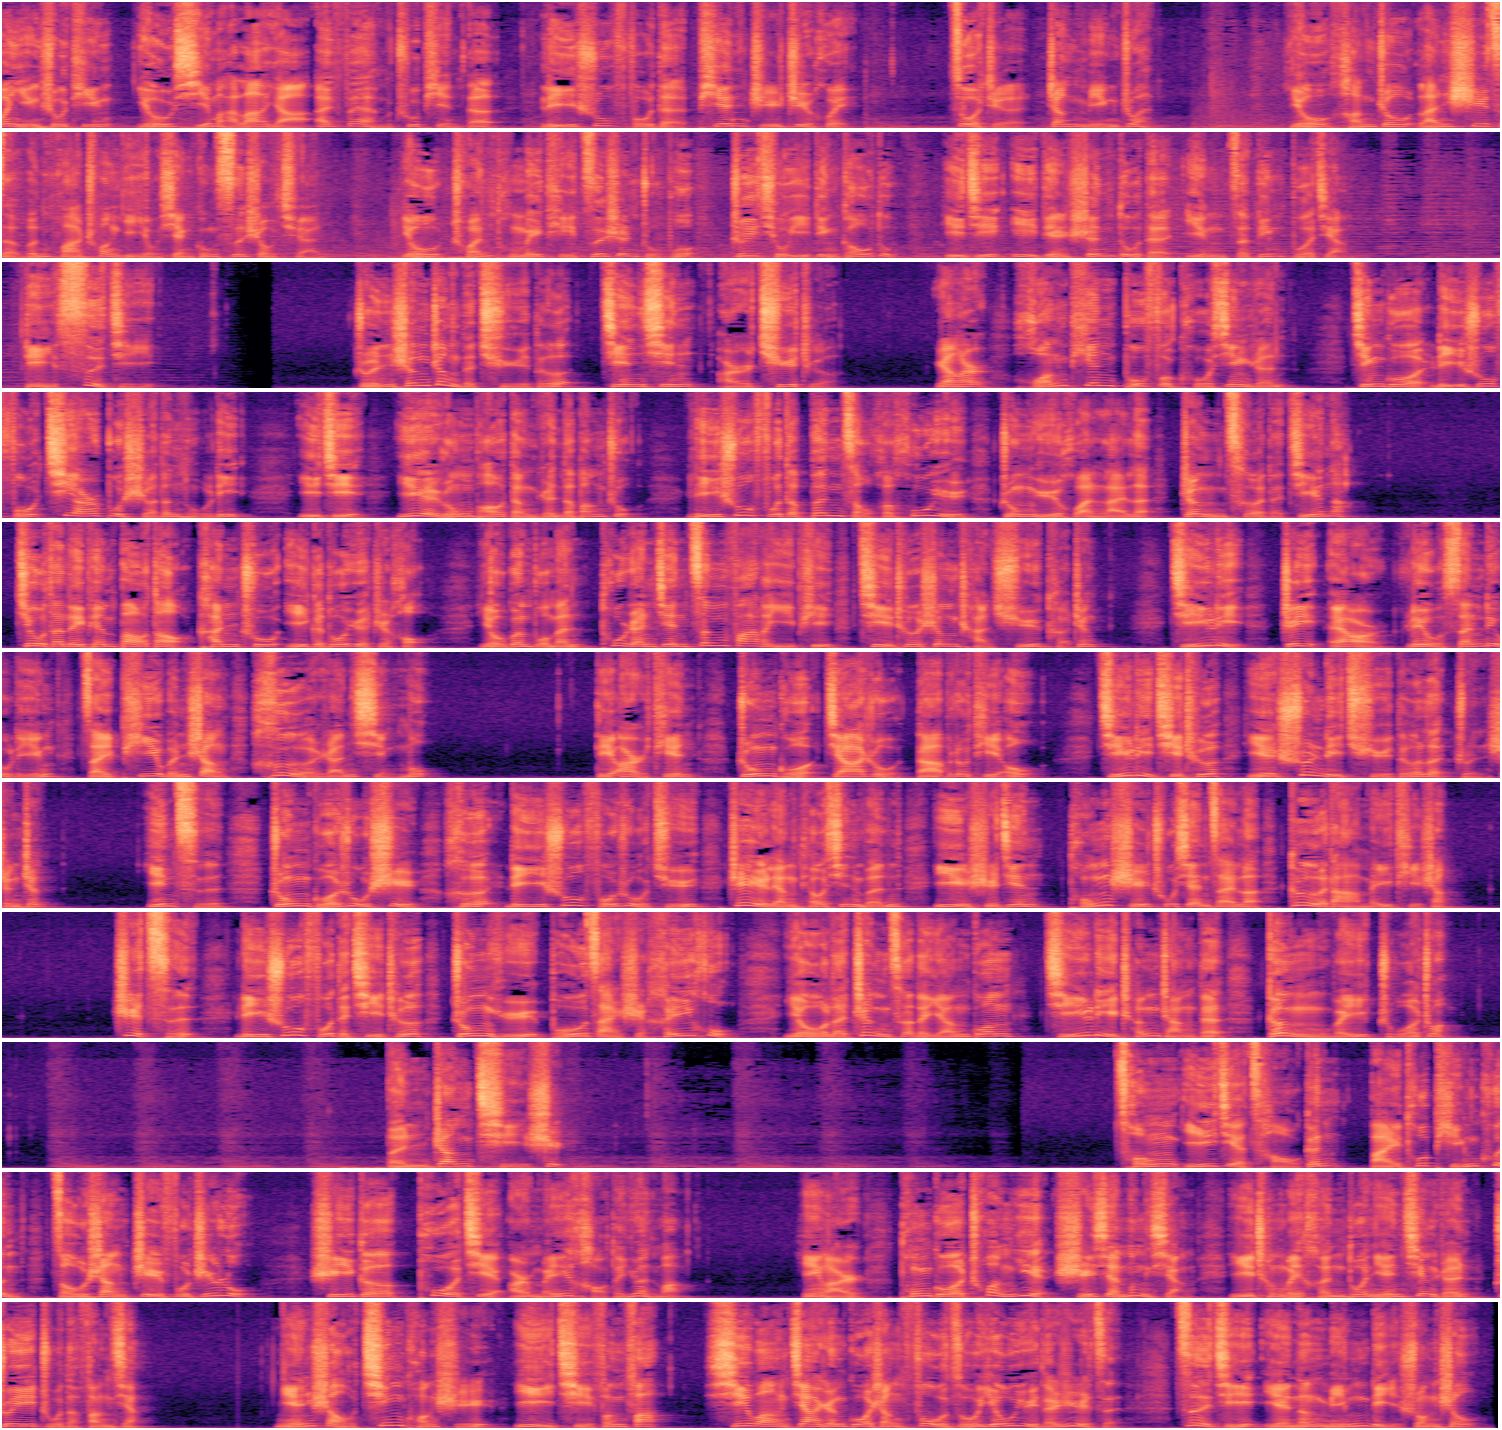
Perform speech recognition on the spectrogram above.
欢迎收听由喜马拉雅 FM 出品的《李书福的偏执智慧》，作者张明传，由杭州蓝狮子文化创意有限公司授权，由传统媒体资深主播追求一定高度以及一点深度的影子兵播讲。第四集，准生证的取得艰辛而曲折，然而皇天不负苦心人。经过李书福锲而不舍的努力，以及叶荣宝等人的帮助，李书福的奔走和呼吁，终于换来了政策的接纳。就在那篇报道刊出一个多月之后，有关部门突然间增发了一批汽车生产许可证，吉利 JL 六三六零在批文上赫然醒目。第二天，中国加入 WTO。吉利汽车也顺利取得了准生证，因此中国入市和李书福入局这两条新闻一时间同时出现在了各大媒体上。至此，李书福的汽车终于不再是黑户，有了政策的阳光，吉利成长的更为茁壮。本章启示。从一介草根摆脱贫困，走上致富之路，是一个迫切而美好的愿望。因而，通过创业实现梦想，已成为很多年轻人追逐的方向。年少轻狂时，意气风发，希望家人过上富足优裕的日子，自己也能名利双收。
